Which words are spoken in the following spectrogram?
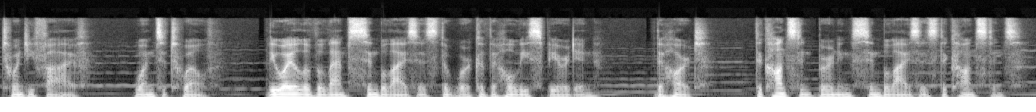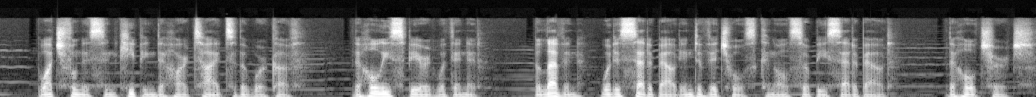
25. 1 to 12. The oil of the lamps symbolizes the work of the Holy Spirit in the heart. The constant burning symbolizes the constant watchfulness in keeping the heart tied to the work of the Holy Spirit within it. 11. What is said about individuals can also be said about the whole church.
